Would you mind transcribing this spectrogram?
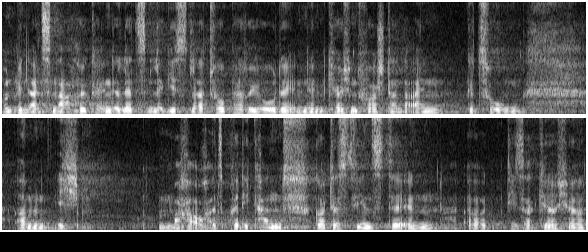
und bin als Nachrücker in der letzten Legislaturperiode in den Kirchenvorstand eingezogen. Ähm, ich mache auch als Predikant Gottesdienste in äh, dieser Kirche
